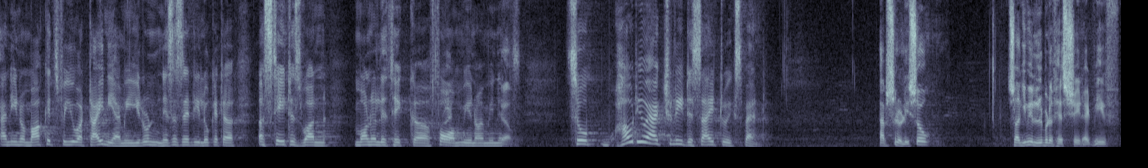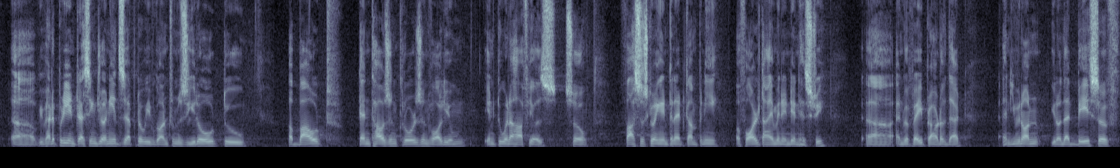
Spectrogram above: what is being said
and you know, markets for you are tiny. I mean, you don't necessarily look at a, a state as one monolithic uh, form. Right. You know, I mean, yeah. so how do you actually decide to expand? Absolutely. So, so I'll give you a little bit of history. Right, we've uh, we've had a pretty interesting journey at Zepto. We've gone from zero to about 10,000 crores in volume in two and a half years. So, fastest growing internet company of all time in Indian history, uh, and we're very proud of that and even on you know that base of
